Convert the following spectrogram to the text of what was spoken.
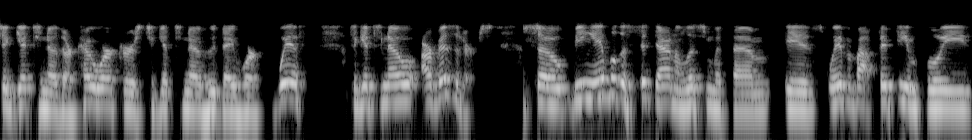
to get to know their coworkers, to get to know who they work with, to get to know our visitors. So being able to sit down and listen with them is we have about 50 employees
